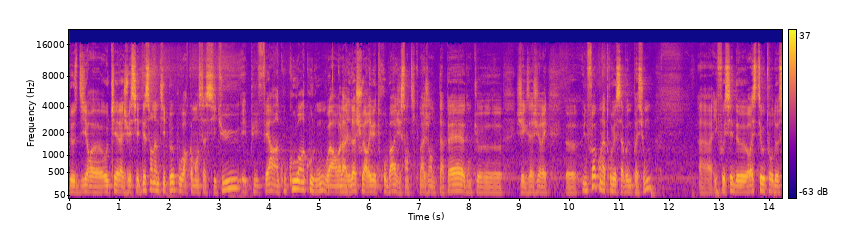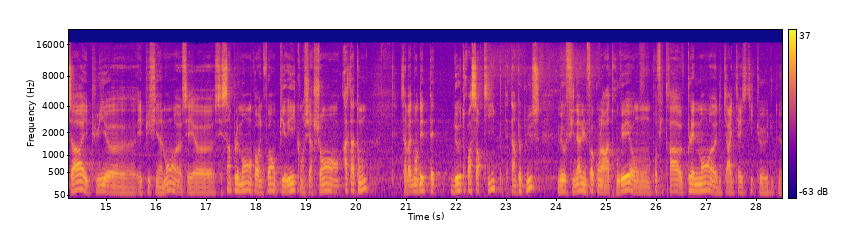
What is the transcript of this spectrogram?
de se dire ok là je vais essayer de descendre un petit peu pour voir comment ça se situe, et puis faire un coup court, un coup long, voir voilà là je suis arrivé trop bas, j'ai senti que ma jambe tapait, donc j'ai exagéré. une fois qu'on a trouvé sa bonne pression, euh, il faut essayer de rester autour de ça et puis, euh, et puis finalement euh, c'est simplement encore une fois empirique en cherchant à tâtons. Ça va demander peut-être deux, trois sorties, peut-être un peu plus, mais au final une fois qu'on l'aura trouvé, on profitera pleinement des caractéristiques du pneu.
